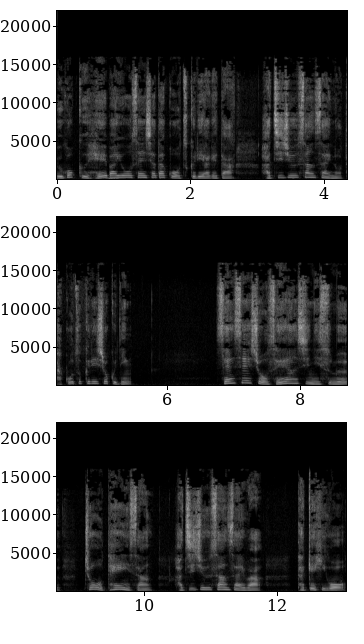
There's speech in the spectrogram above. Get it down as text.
動く兵馬用戦車凧を作り上げた83歳のタコ作り職人。陝西省西安市に住む張天意さん。83歳は竹ひご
